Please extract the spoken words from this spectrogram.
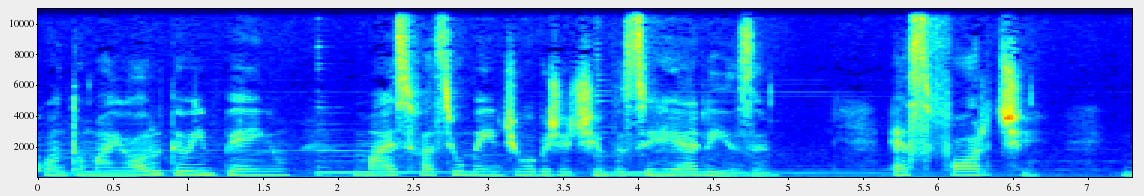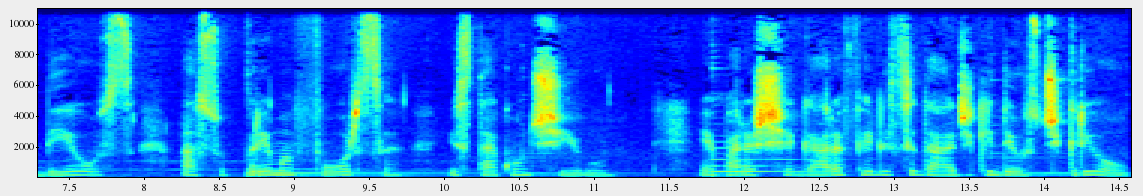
Quanto maior o teu empenho, mais facilmente o objetivo se realiza. És forte. Deus, a suprema força, está contigo. É para chegar à felicidade que Deus te criou.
